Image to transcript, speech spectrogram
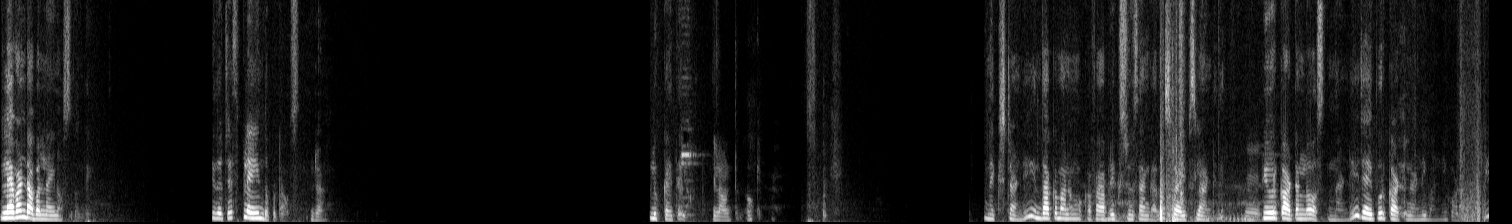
లెవెన్ డబల్ నైన్ వస్తుంది. ఇది వచ్చేసి ప్లెయిన్ దుపట్టా వస్తుంది. లుక్ అయితే ఇలా ఇలా ఉంటుంది. ఓకే. నెక్స్ట్ అండి ఇందాక మనం ఒక ఫ్యాబ్రిక్స్ చూసాం కదా స్ట్రైప్స్ లాంటిది. ప్యూర్ కాటన్లో వస్తుందండి. జైపూర్ కాటన్ అండి ఇవన్నీ కూడా మనకి.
